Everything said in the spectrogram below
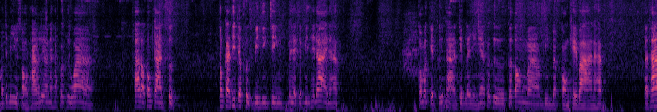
มันจะมีอยู่สองทางเลือกนะครับ ก็คือว่า ถ้าเราต้องการฝึก ต้องการที่จะฝึกบินจริงๆเราอยากจะบินให้ได้นะครับ ก็มาเก็บพื้นฐานเก็บอะไรอย่างเงี้ยก็คือก็ต้องมาบินแบบกล่องเคบานะครับ แต่ถ้า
